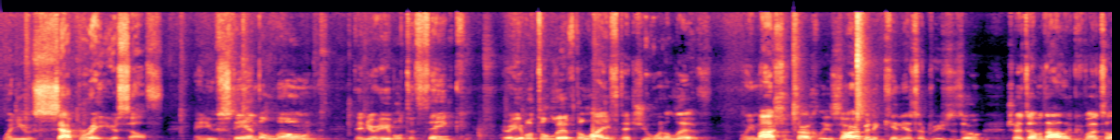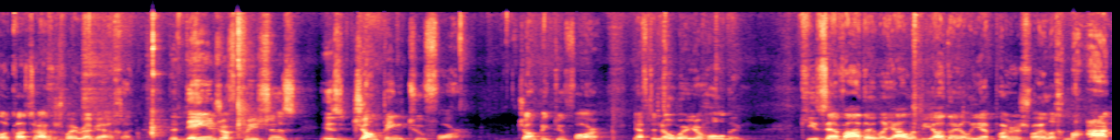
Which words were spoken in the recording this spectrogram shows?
When you separate yourself and you stand alone, then you're able to think, you're able to live the life that you want to live. The danger of prishus is jumping too far. Jumping too far. You have to know where you're holding. Ma'at,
